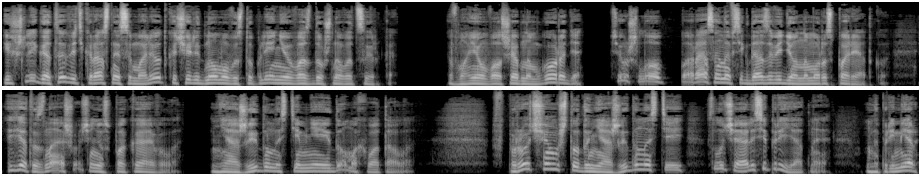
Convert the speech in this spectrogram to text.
и шли готовить красный самолет к очередному выступлению воздушного цирка. В моем волшебном городе все шло по раз и навсегда заведенному распорядку. И это, знаешь, очень успокаивало. Неожиданностей мне и дома хватало. Впрочем, что до неожиданностей, случались и приятные — Например,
